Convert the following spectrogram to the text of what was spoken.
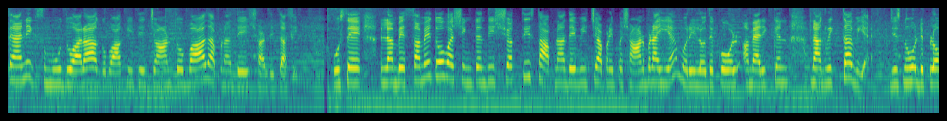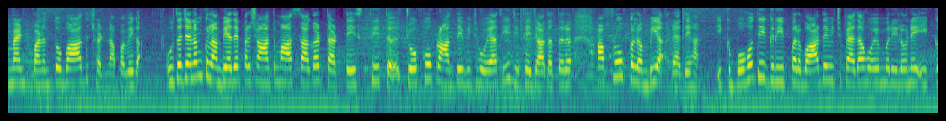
ਸੈਨਿਕ ਸਮੂਹ ਦੁਆਰਾ ਅਗਵਾ ਕੀਤੇ ਜਾਣ ਤੋਂ ਬਾਅਦ ਆਪਣਾ ਦੇਸ਼ ਛੱਡ ਦਿੱਤਾ ਸੀ। ਉਸੇ ਲੰਬੇ ਸਮੇਂ ਤੋਂ ਵਾਸ਼ਿੰਗਟਨ ਦੀ ਸ਼ਕਤੀ ਸਥਾਪਨਾ ਦੇ ਵਿੱਚ ਆਪਣੀ ਪਛਾਣ ਬਣਾਈ ਹੈ। ਮੋਰਿਲੋ ਦੇ ਕੋਲ ਅਮਰੀਕਨ ਨਾਗਰਿਕਤਾ ਵੀ ਹੈ ਜਿਸ ਨੂੰ ਡਿਪਲੋਮੈਂਟ ਬਣਨ ਤੋਂ ਬਾਅਦ ਛੱਡਣਾ ਪਵੇਗਾ। ਉਸ ਦਾ ਜਨਮ ਕੋਲੰਬੀਆ ਦੇ ਪ੍ਰਸ਼ਾਂਤ ਮਹਾਸਾਗਰ ਤੱਟ ਤੇ ਸਥਿਤ ਚੋਕੋ ਪ੍ਰਾਂਤ ਦੇ ਵਿੱਚ ਹੋਇਆ ਸੀ, ਜਿੱਥੇ ਜ਼ਿਆਦਾਤਰ ਅਫਰੋ ਕੋਲੰਬੀਆ ਰਹਿੰਦੇ ਹਨ। ਇੱਕ ਬਹੁਤ ਹੀ ਗਰੀਬ ਪਰਿਵਾਰ ਦੇ ਵਿੱਚ ਪੈਦਾ ਹੋਏ ਮਰੀਲੋ ਨੇ ਇੱਕ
